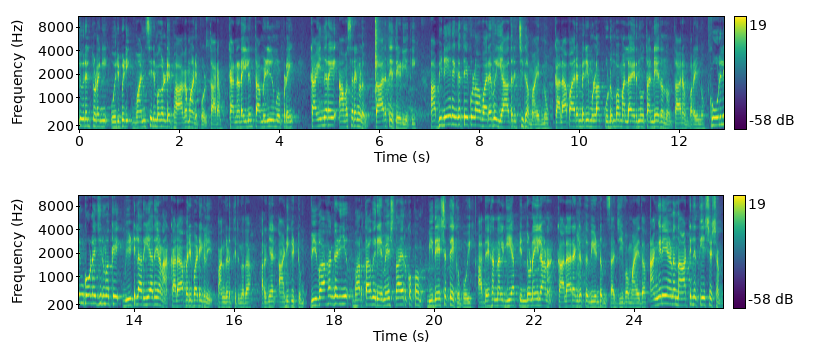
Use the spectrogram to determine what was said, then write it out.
മധുരച്ചൂരൽ തുടങ്ങി ഒരുപിടി വൻ സിനിമകളുടെ ഭാഗമാണിപ്പോൾ താരം. കന്നഡയിലും തമിഴിലും ഉൾപ്പെടെ കൈനിറയെ അവസരങ്ങളും താരത്തെ തേടിയെത്തി. അഭിനയ രംഗത്തേക്കുള്ള വരവ് യാദൃച്ഛികമായിരുന്നു. കലാപാരമ്പര്യമുള്ള കുടുംബമല്ലായിരുന്നു തന്റേതെന്നും താരം പറയുന്നു. സ്കൂളിലും കോളേജിലുമൊക്കെ വീട്ടിലറിയാതെയാണ് കലാപരിപാടികളിൽ പങ്കെടുത്തിരുന്നത്. അറിഞ്ഞാൽ അടികിട്ടും. വിവാഹം കഴിഞ്ഞ് ഭർത്താവ് രമേശ് നായർക്കൊപ്പം വിദേശത്തേക്ക് പോയി. അദ്ദേഹം നൽകിയ പിന്തുണയിലാണ് കലാരംഗത്ത് വീണ്ടും സജീവമായത്. അങ്ങനെയാണ് നാട്ടിലെത്തിയ ശേഷം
